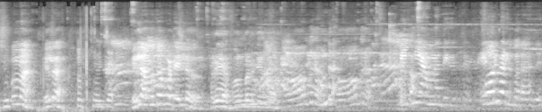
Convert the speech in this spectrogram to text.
సుబ్బమ్మ వెళ్ళరా వెళ్ళు అమ్మతో పాటు వెళ్ళు ఫోన్ పట్టుకెళ్ళా పిన్ని అమ్మ దిగుతుంది ఫోన్ పెట్టుకోరా అది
